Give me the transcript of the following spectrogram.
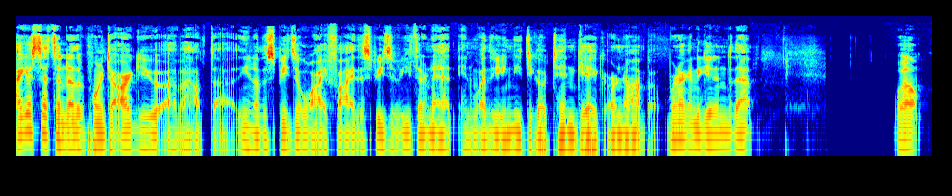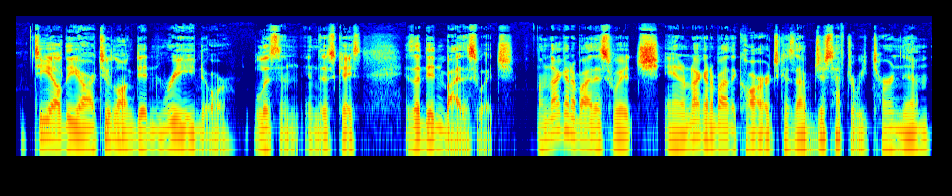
I guess that's another point to argue about, uh, you know, the speeds of Wi Fi, the speeds of Ethernet, and whether you need to go 10 gig or not, but we're not going to get into that. Well, TLDR, too long didn't read or listen in this case, is I didn't buy the Switch. I'm not going to buy the Switch and I'm not going to buy the cards because I would just have to return them.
